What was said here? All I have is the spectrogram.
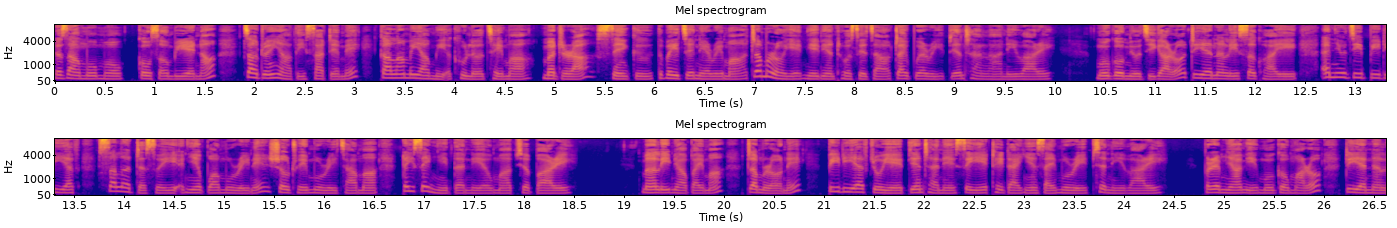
တစောင်းမိုးမုံကုံဆုံးပြီးတဲ့နောက်ကြောက်တွင်းရာသီစတင်မဲ့ကာလမရောက်မီအခုလိုချိန်မှာမဒရာစင်ကူတပိတ်ကျင်းနယ်တွေမှာတမတော်ရဲ့မြေပြင်ထိုးစစ်ကြောင့်တိုက်ပွဲတွေပြင်းထန်လာနေပါတယ်။ မိုးကုတ်မျိုးကြီးကတော့ TNL စောက်ခွာရေး NUG PDF ဆက်လက်တဆွေရေးအငြင်းပွားမှုတွေနဲ့ရှုပ်ထွေးမှုတွေကြားမှာတိတ်ဆိတ်ငြိမ်သက်နေအောင်မှာဖြစ်ပါတယ်။မန်လီမြောက်ပိုင်းမှာတမတော်နဲ့ PDF တို့ရဲ့ပြင်းထန်တဲ့စစ်ရေးထိပ်တိုက်ရင်ဆိုင်မှုတွေဖြစ်နေပါတယ်။ပရမများမြေမိုးကုံမှာတော့ TNL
